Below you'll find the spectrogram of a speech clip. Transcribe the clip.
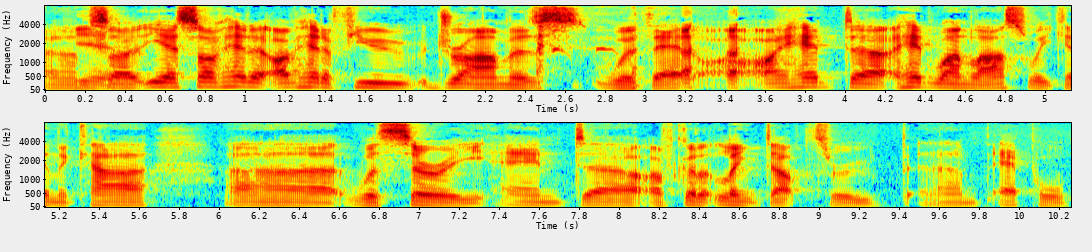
Um, Yeah. So yeah, so I've had a, I've had a few dramas with that. I I had uh, I had one last week in the car uh, with Siri, and uh, I've got it linked up through um, Apple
